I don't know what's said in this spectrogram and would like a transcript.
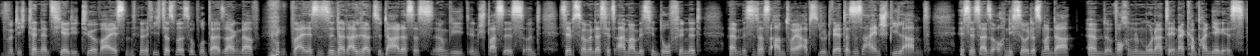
würde ich tendenziell die Tür weisen, wenn ich das mal so brutal sagen darf, weil es sind halt alle dazu da, dass das irgendwie ein Spaß ist und selbst wenn man das jetzt einmal ein bisschen doof findet, ähm, ist es das Abenteuer absolut wert. Das ist ein Spielabend. Es ist also auch nicht so, dass man da ähm, Wochen und Monate in der Kampagne ist,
